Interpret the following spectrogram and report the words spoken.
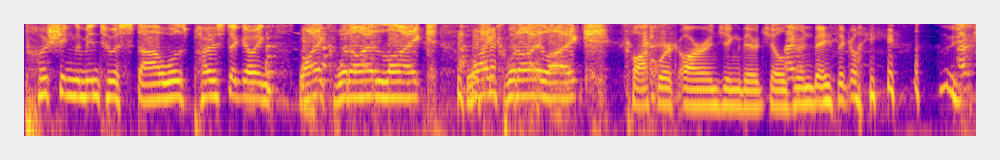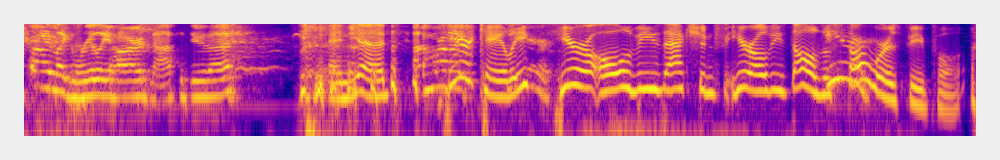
pushing them into a Star Wars poster going like what I like like what I like Clockwork oranging their children, basically. I'm trying like really hard not to do that. and yet, here, like, Kaylee, here. here are all these action, f- here are all these dolls of Here. Star Wars people.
